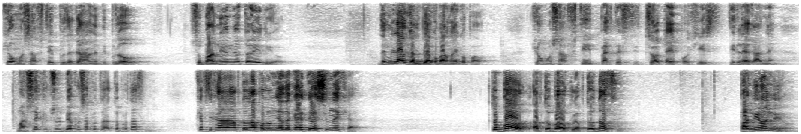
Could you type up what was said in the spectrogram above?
Και όμως αυτοί που δεν κάνανε διπλό στον Πανιόνιο το ίδιο. Δεν μιλάω για Ολυμπιακό Παναγικό πάω. Και όμως αυτοί οι παίκτες της τότε εποχής, τι λέγανε, μας έκλειψε ο Ολυμπιακός από τα- το πρωτάθλημα. Και αυτοί είχαν από τον Απόλλω μια δεκαετία συνέχεια. Τον Πάο, από τον Πάο, από τον Όφη. Πανιόνιο.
